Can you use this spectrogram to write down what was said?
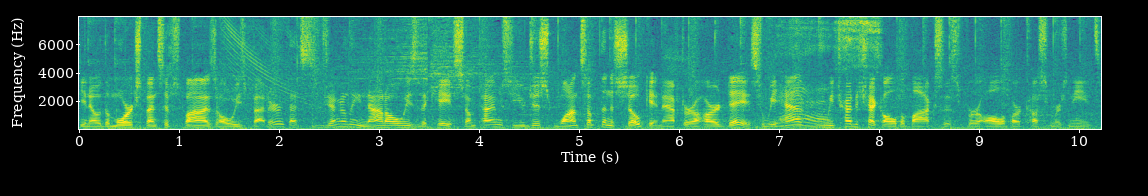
you know, the more expensive spa is always better. That's generally not always the case. Sometimes you just want something to soak in after a hard day. So we have we try to check all the boxes for all of our customers' needs.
